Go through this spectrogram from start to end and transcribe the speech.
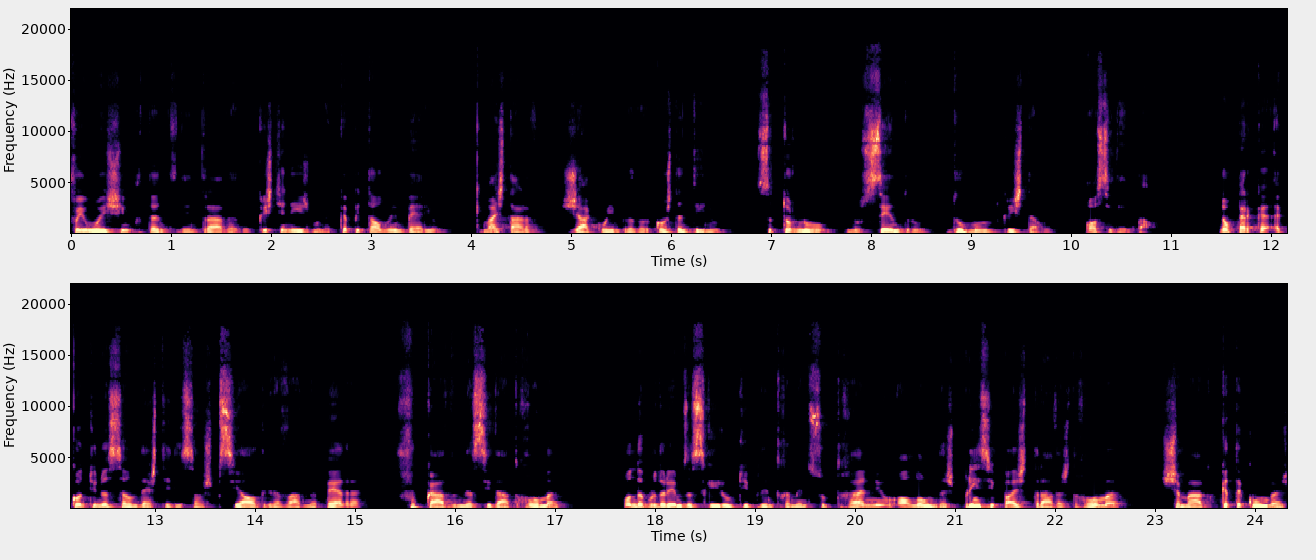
foi um eixo importante de entrada do cristianismo na capital do Império, que mais tarde, já com o imperador Constantino, se tornou no centro do mundo cristão ocidental. Não perca a continuação desta edição especial de Gravado na Pedra, focado na cidade de Roma, onde abordaremos a seguir um tipo de enterramento subterrâneo ao longo das principais estradas de Roma, chamado catacumbas,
